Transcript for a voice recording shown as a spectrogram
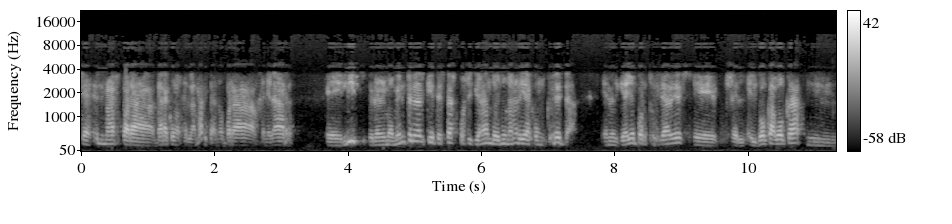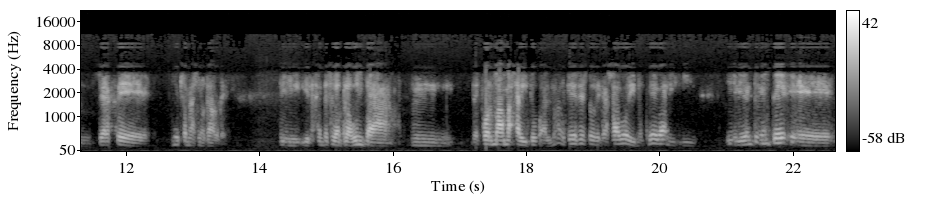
se hacen más para dar a conocer la marca, no para generar eh, leads. Pero en el momento en el que te estás posicionando en un área concreta, en el que hay oportunidades, eh, pues el, boca a boca mm, se hace mucho más notable. Y, la gente se lo pregunta, mm, de forma más habitual, ¿no? ¿Qué es esto de Casabo? Y lo prueban y, evidentemente... Eh,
